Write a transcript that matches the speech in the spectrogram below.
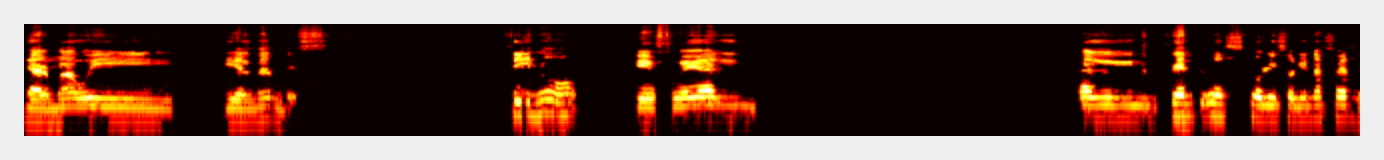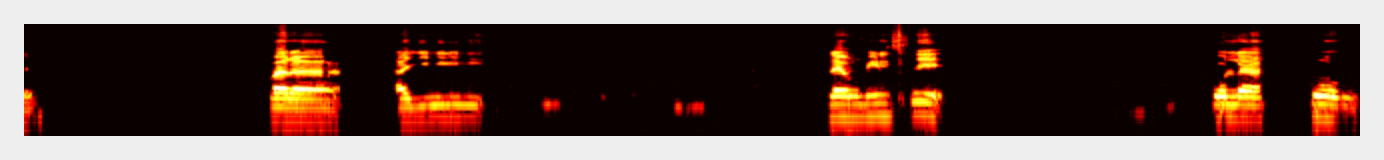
de Armau y, y Hernández. Sino que fue al, al centro Solisolina Ferre para allí reunirse con la con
